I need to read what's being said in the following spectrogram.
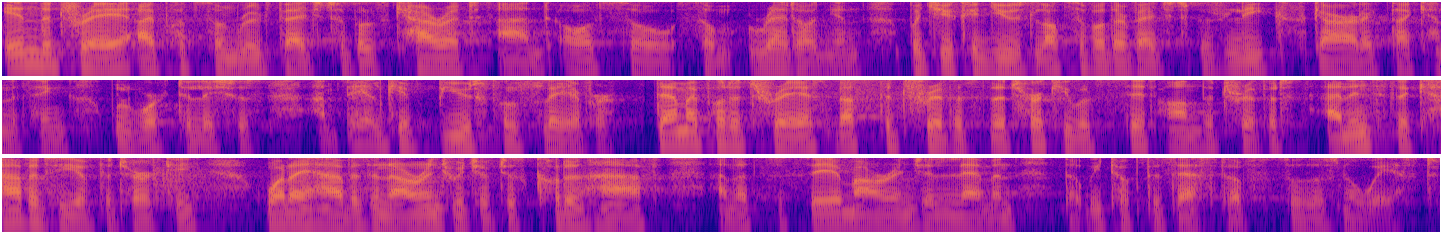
In the tray, I put some root vegetables, carrot and also some red onion. But you could use lots of other vegetables, leeks, garlic, that kind of thing will work delicious and they'll give beautiful flavour. Then I put a tray, so that's the trivet, so the turkey will sit on the trivet. And into the cavity of the turkey, what I have is an orange which I've just cut in half, and that's the same orange and lemon that we took the zest of, so there's no waste.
